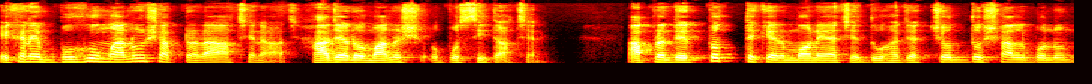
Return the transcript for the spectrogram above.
এখানে বহু মানুষ আপনারা আছেন আজ, হাজারো মানুষ উপস্থিত আছেন। আপনাদের প্রত্যেকের মনে আছে দু হাজার চোদ্দ সাল বলুন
